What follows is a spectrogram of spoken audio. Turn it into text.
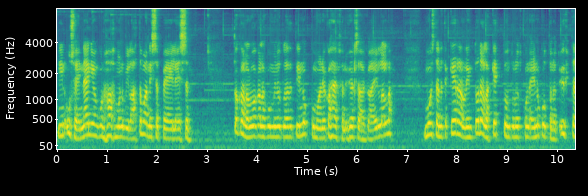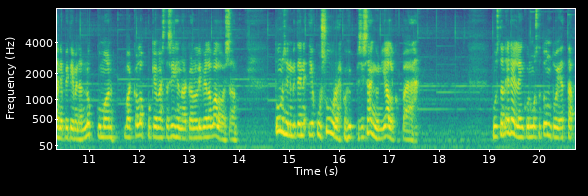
niin usein näin jonkun hahmon vilahtavan niissä peileissä. Tokalla luokalla, kun minut laitettiin nukkumaan jo 8-9 aikaa illalla, Muistan, että kerran olin todella kettuuntunut, kun ei nukuttanut yhtään ja piti mennä nukkumaan, vaikka loppukevästä siihen aikaan oli vielä valoisaa. Tunsin, miten joku suurehko hyppäsi sängyn jalkopäähän. Muistan edelleen, kun musta tuntui, että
